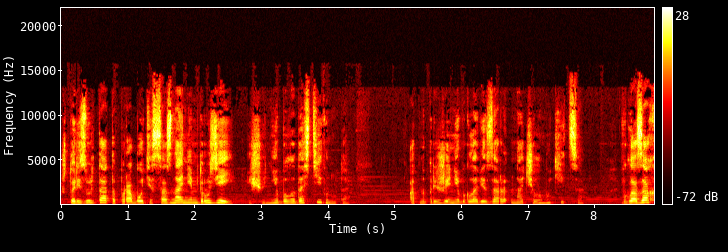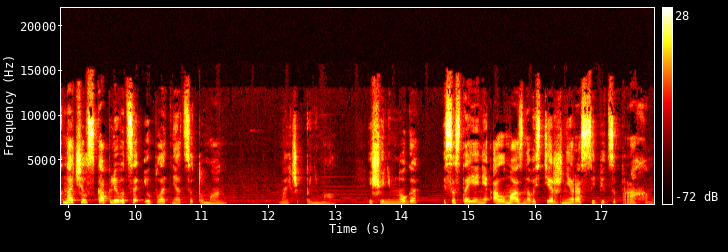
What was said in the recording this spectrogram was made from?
что результата по работе с сознанием друзей еще не было достигнуто. От напряжения в голове Зары начало мутиться. В глазах начал скапливаться и уплотняться туман. Мальчик понимал. Еще немного, и состояние алмазного стержня рассыпется прахом.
